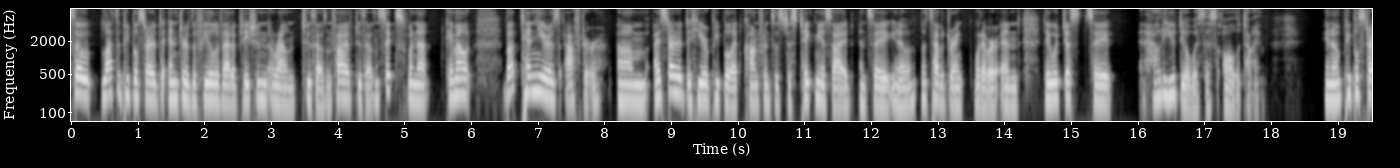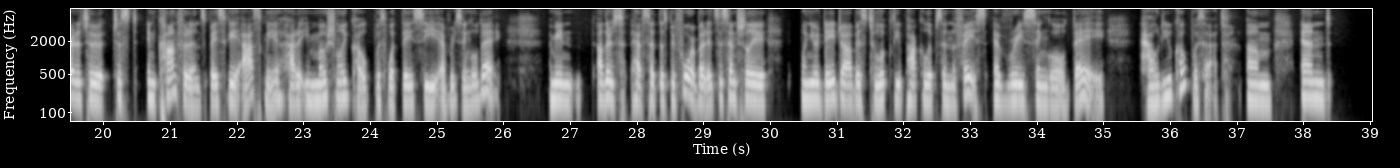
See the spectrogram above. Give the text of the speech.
So lots of people started to enter the field of adaptation around 2005, 2006, when that came out. About 10 years after, um, I started to hear people at conferences just take me aside and say, you know, let's have a drink, whatever. And they would just say, and how do you deal with this all the time? You know, people started to just in confidence basically ask me how to emotionally cope with what they see every single day. I mean, others have said this before, but it's essentially when your day job is to look the apocalypse in the face every single day, how do you cope with that? Um, and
